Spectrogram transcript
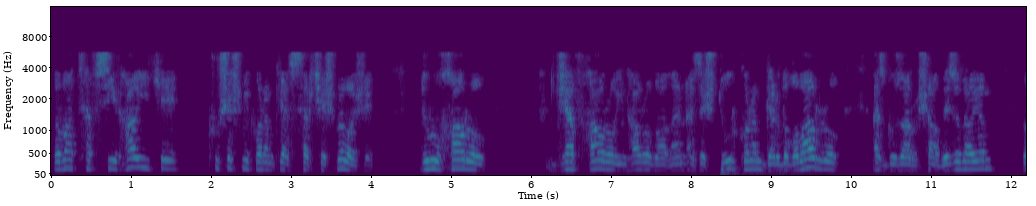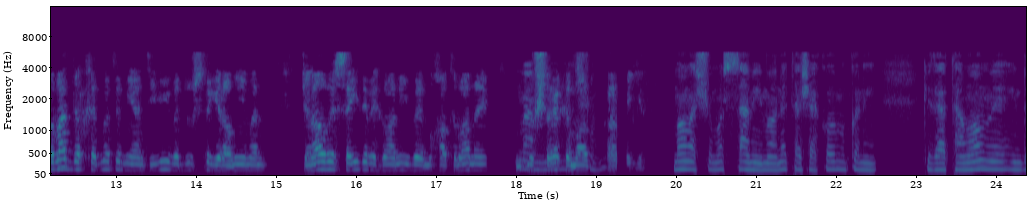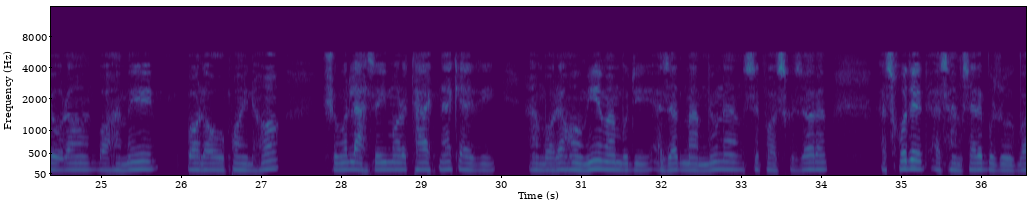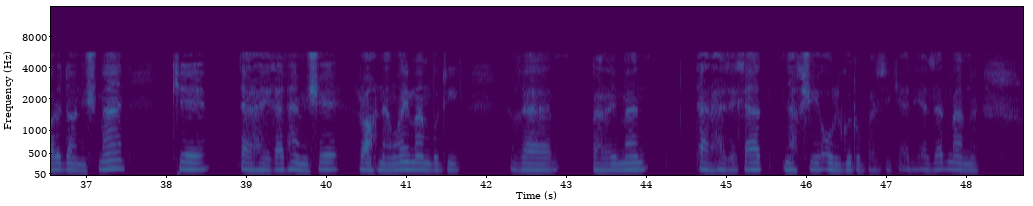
و با تفسیرهایی که کوشش می‌کنم که از سرچشمه باشه دروغها رو جفها رو اینها رو واقعا ازش دور کنم گرد و غبار رو از گزارش ها بزدایم و بعد در خدمت میانتیوی و دوست گرامی من جناب سعید بهبانی و مخاطبان مشترک ما بگیر ما از شما صمیمانه تشکر می‌کنیم که در تمام این دوران با همه بالا و پایین ها شما لحظه ای ما رو ترک نکردی. همواره حامی من بودی. ازت ممنونم. سپاسگزارم. از خودت از همسر بزرگوار دانشمند که در حقیقت همیشه راهنمای من بودی و برای من در حقیقت نقشه الگو رو بازی کردی. ازت ممنون.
